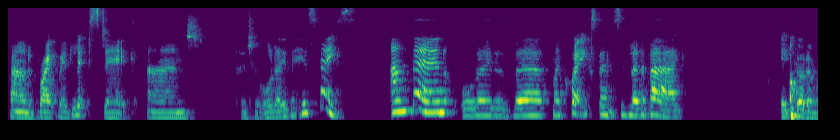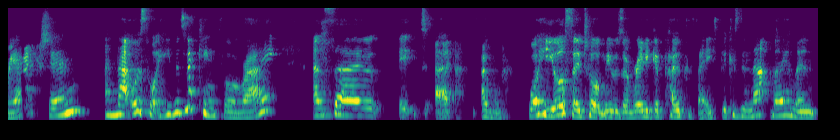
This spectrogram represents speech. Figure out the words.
found a bright red lipstick, and put it all over his face. And then all over the, my quite expensive leather bag. It oh. got a reaction, and that was what he was looking for, right? And so it, I, I, what he also taught me was a really good poker face because in that moment,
